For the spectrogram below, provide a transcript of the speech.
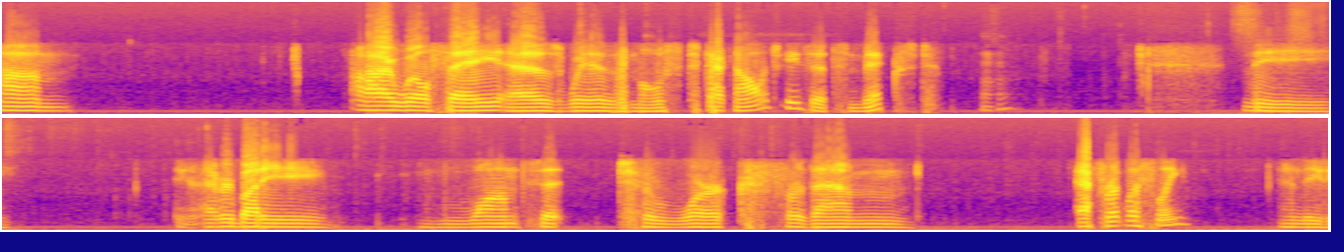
Um, I will say, as with most technologies, it's mixed. Mm-hmm. The you know, everybody wants it to work for them effortlessly, and these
